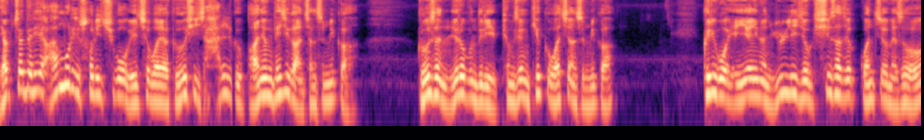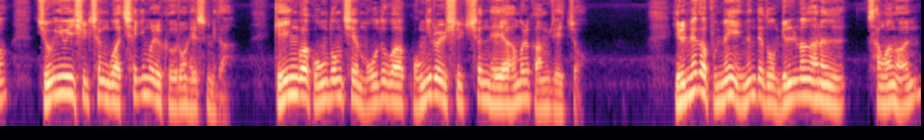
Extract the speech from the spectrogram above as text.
약자들이 아무리 소리치고 외쳐봐야 그것이 잘 그 반영되지가 않지 않습니까? 그것은 여러분들이 평생 겪어왔지 않습니까? 그리고 AI는 윤리적 시사적 관점에서 정의의 실천과 책임을 거론했습니다. 개인과 공동체 모두가 공의를 실천해야 함을 강조했죠. 열매가 분명히 있는데도 멸망하는 상황은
